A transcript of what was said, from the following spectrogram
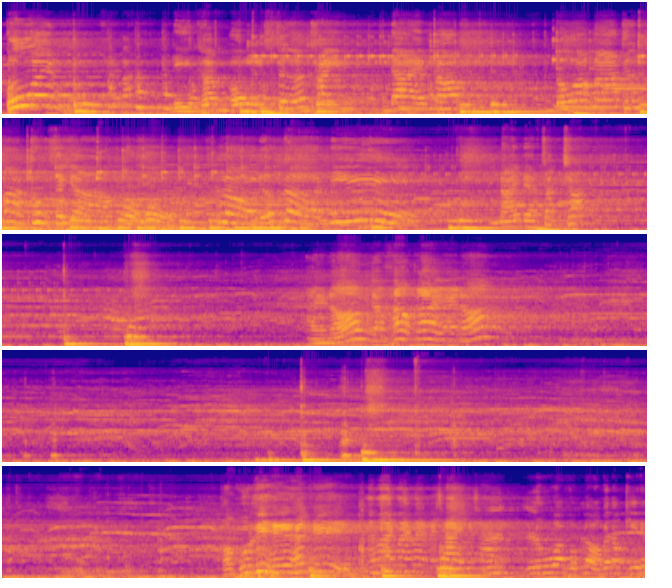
กูเองใครวะนี่ครับองค์เสือไทยได้ปลอมตัวมาถึงบ้านทุ่งสยามโอ้โหหล่อเหลือเกินนี่นายแบบชัดไอ้น้องอย่าเข้าใกล้ไอ้น้อง ขอบคุณที่เฮให้พี่ ไม่ไม่ไม่ไม่ใช่ไม่ใช่ รู้ว่าผมหล่อไม่ต้องคิด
